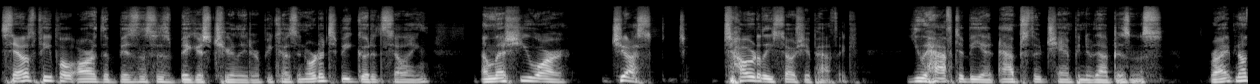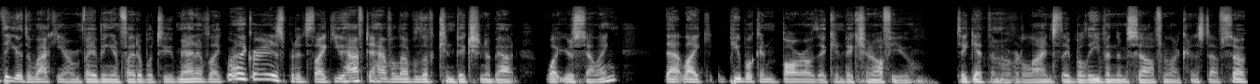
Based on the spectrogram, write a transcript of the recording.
salespeople are the business's biggest cheerleader. Because in order to be good at selling, unless you are just totally sociopathic, you have to be an absolute champion of that business. Right? Not that you're the wacky arm inflatable tube man of like, we're the greatest, but it's like you have to have a level of conviction about what you're selling that like people can borrow the conviction off you to get them over the line so they believe in themselves and all that kind of stuff. So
